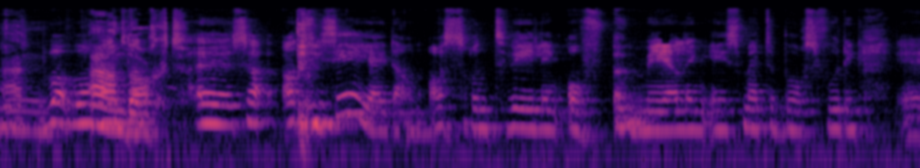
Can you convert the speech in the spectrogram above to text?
En Wat- wat- aandacht. Wat, eh, adviseer jij dan als er een tweeling of een meerling is met de borstvoeding, eh, eh,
